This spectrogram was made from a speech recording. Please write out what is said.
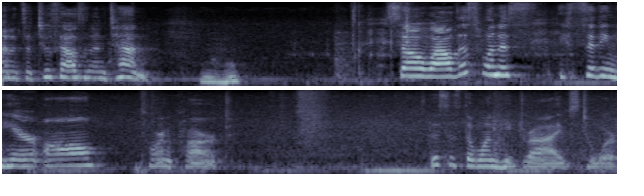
And it's a 2010. Mm -hmm. So while this one is sitting here all torn apart, this is the one he drives to work.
